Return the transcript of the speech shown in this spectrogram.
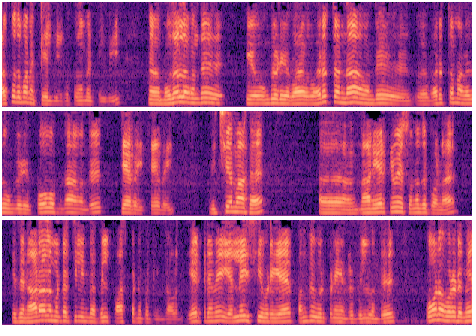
அற்புதமான கேள்வி அற்புதமான கேள்வி. முதல்ல வந்து உங்களுடைய வ- வருத்தம் தான் வந்து வருத்தம் அல்லது உங்களுடைய கோபம் தான் வந்து தேவை தேவை. நிச்சயமாக நான் ஏற்கனவே சொன்னது போல இது நாடாளுமன்றத்தில் இந்த பில் பாஸ் பண்ணப்பட்டிருந்தாலும் ஏற்கனவே எல்ஐசி உடைய பங்கு விற்பனை என்ற பில் வந்து போன வருடமே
